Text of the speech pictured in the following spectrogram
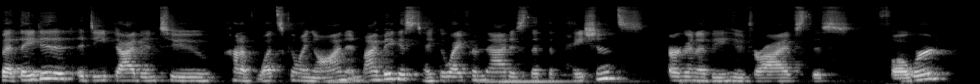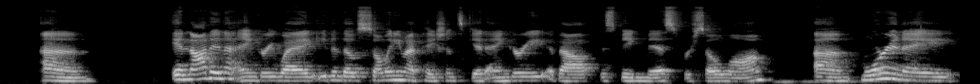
but they did a deep dive into kind of what's going on. And my biggest takeaway from that is that the patients are going to be who drives this forward. Um, and not in an angry way, even though so many of my patients get angry about this being missed for so long. Um, more in a,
